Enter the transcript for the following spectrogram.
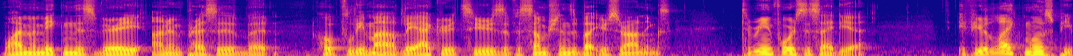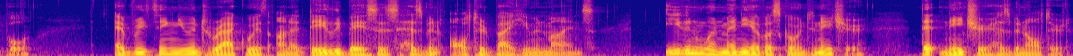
Why am I making this very unimpressive but hopefully mildly accurate series of assumptions about your surroundings? To reinforce this idea. If you're like most people, everything you interact with on a daily basis has been altered by human minds. Even when many of us go into nature, that nature has been altered.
